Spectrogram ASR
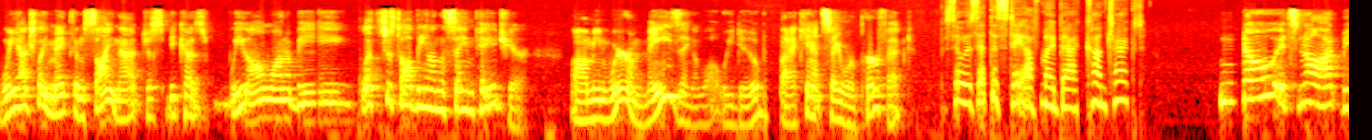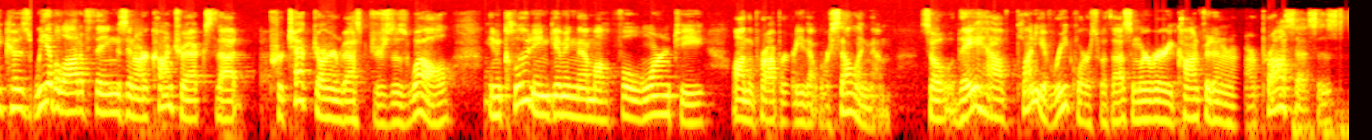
we actually make them sign that just because we all want to be, let's just all be on the same page here. I mean, we're amazing at what we do, but I can't say we're perfect. So is that the stay off my back contract? No, it's not because we have a lot of things in our contracts that protect our investors as well, including giving them a full warranty on the property that we're selling them. So they have plenty of recourse with us, and we're very confident in our processes.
